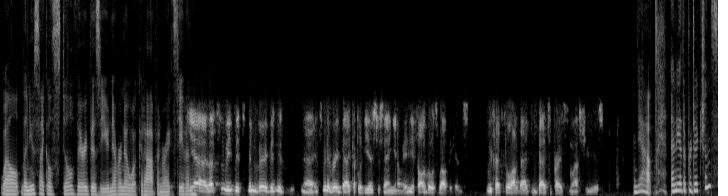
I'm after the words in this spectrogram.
Well, the news cycle's still very busy. You never know what could happen, right, Stephen? Yeah, that's it's been very busy. Uh, it's been a very bad couple of years. You're saying, you know, if all goes well, because we've had a lot of bad bad surprises in the last few years. Yeah. Any other predictions?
